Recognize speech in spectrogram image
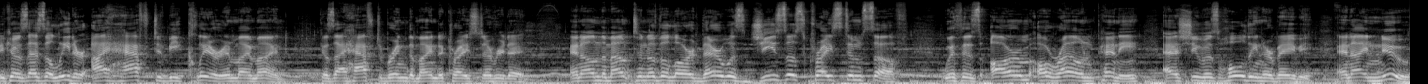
because as a leader, I have to be clear in my mind because I have to bring the mind of Christ every day. And on the mountain of the Lord, there was Jesus Christ Himself with His arm around Penny as she was holding her baby. And I knew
